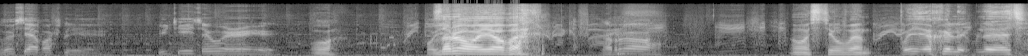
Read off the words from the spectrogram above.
Вы все пошли. Идите вы. О. Ой. Здорово, ёба. Здорово. О, Стил Вен. Поехали, блядь.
